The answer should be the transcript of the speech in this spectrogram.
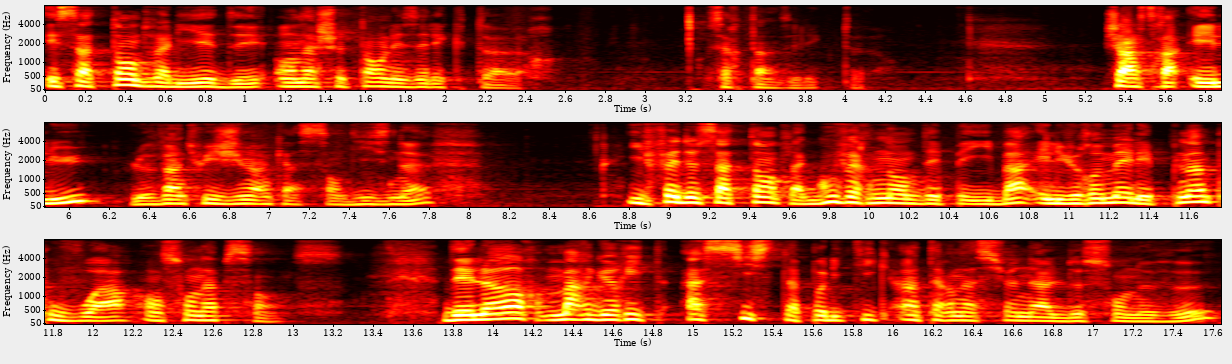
et sa tante va l'y aider en achetant les électeurs, certains électeurs. Charles sera élu le 28 juin 1519. Il fait de sa tante la gouvernante des Pays-Bas et lui remet les pleins pouvoirs en son absence. Dès lors, Marguerite assiste la politique internationale de son neveu,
